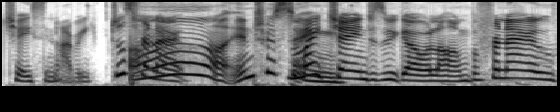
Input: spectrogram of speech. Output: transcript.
Chasing Abbey. Just for now. ah, It interesting. might change as we go along, but for now,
